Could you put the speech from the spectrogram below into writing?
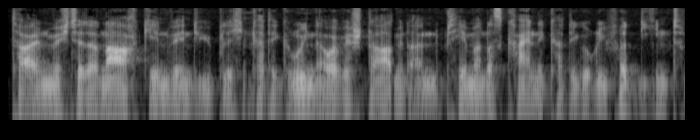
teilen möchte. Danach gehen wir in die üblichen Kategorien, aber wir starten mit einem Thema, das keine Kategorie verdient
